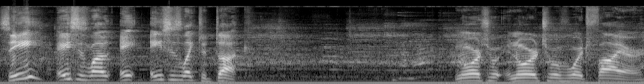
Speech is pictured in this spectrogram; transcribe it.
See? Aces, lo- a- aces like to duck in order to in order to avoid fire.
